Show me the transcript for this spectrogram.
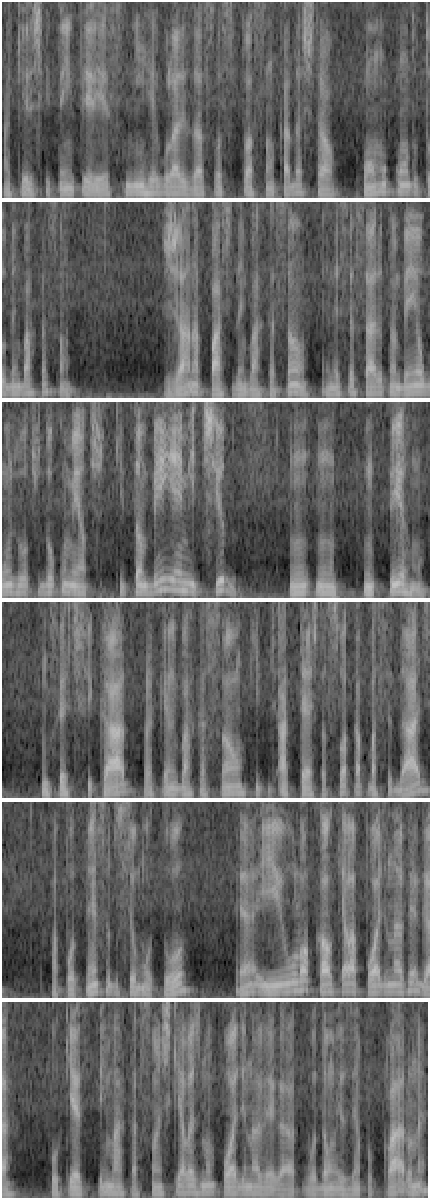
aqueles que têm interesse em regularizar sua situação cadastral, como condutor da embarcação. Já na parte da embarcação, é necessário também alguns outros documentos, que também é emitido um, um, um termo um certificado para aquela embarcação que atesta a sua capacidade, a potência do seu motor é, e o local que ela pode navegar. Porque tem embarcações que elas não podem navegar. Vou dar um exemplo claro, né?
